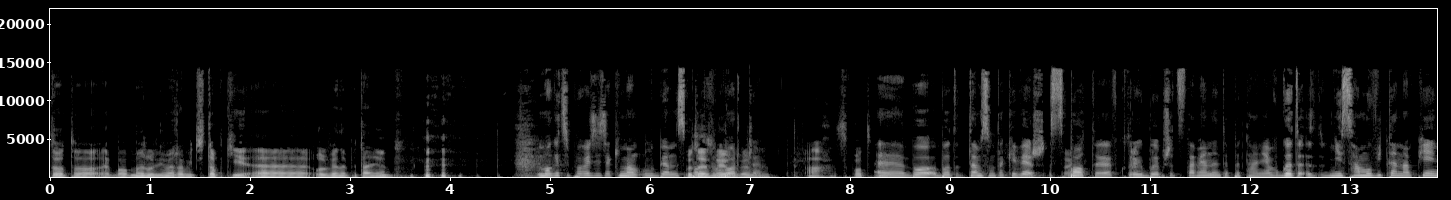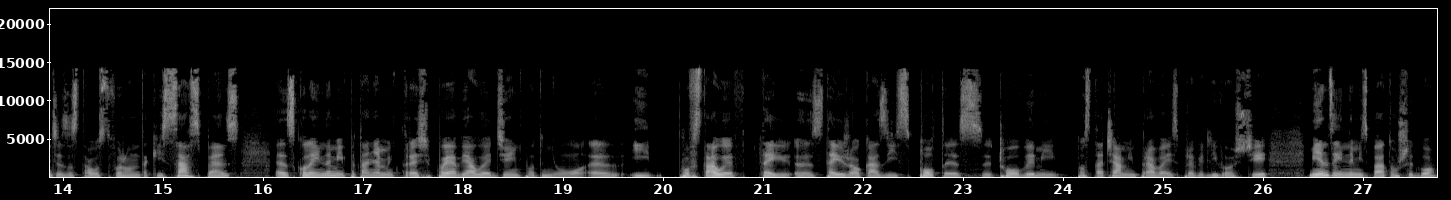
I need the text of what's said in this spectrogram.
To, to, bo my lubimy robić topki. E, ulubione pytanie? Mogę ci powiedzieć, jaki mam ulubiony spot to jest wyborczy. ulubione. A, spot. E, Bo, bo tam są takie, wiesz, Tak. spoty, w których były przedstawiane te pytania. W ogóle niesamowite napięcie zostało stworzone, taki suspens e, z kolejnymi pytaniami, które się pojawiały dzień po dniu e, i powstały w tej, e, z tejże okazji spoty z czołowymi postaciami Prawa i Sprawiedliwości, między innymi z Beatą Szydło,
